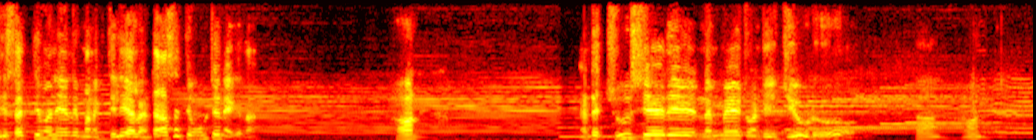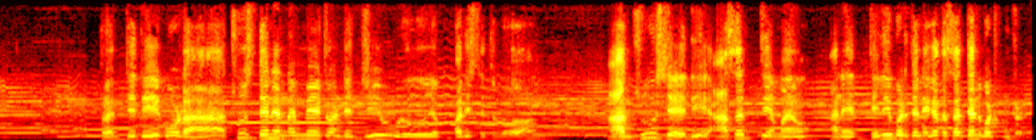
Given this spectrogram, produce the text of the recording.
ఇది సత్యం అనేది మనకు తెలియాలంటే అసత్యం ఉంటేనే కదా. అవునండి అంటే చూసేది నమ్మేటువంటి జీవుడు అవును ప్రతిదీ కూడా చూస్తేనే నమ్మేటువంటి జీవుడు యొక్క పరిస్థితిలో ఆ చూసేది అసత్యం అనేది తెలియబడితేనే కదా సత్యాన్ని పట్టుకుంటాడు.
